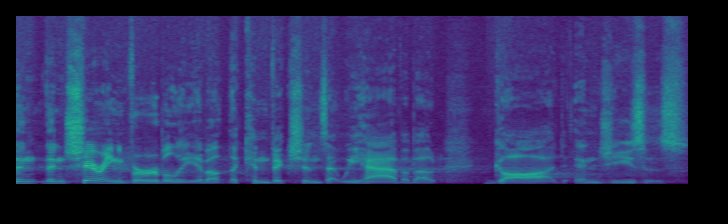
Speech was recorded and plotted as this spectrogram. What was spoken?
than, than sharing verbally about the convictions that we have about God and Jesus.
